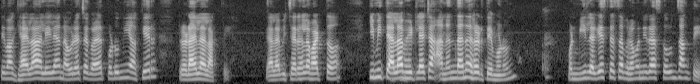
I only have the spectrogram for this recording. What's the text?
तेव्हा घ्यायला आलेल्या नवऱ्याच्या गळ्यात पडून मी अखेर रडायला लागते. त्याला विचारायला वाटतं की मी त्याला भेटल्याच्या आनंदानं रडते म्हणून. पण मी लगेच त्याचा भ्रमनिरास करून सांगते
